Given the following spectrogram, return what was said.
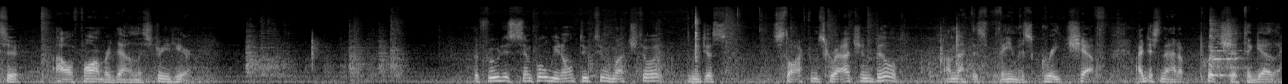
to our farmer down the street here. The food is simple. We don't do too much to it. We just start from scratch and build. I'm not this famous great chef. I just know how to put shit together.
